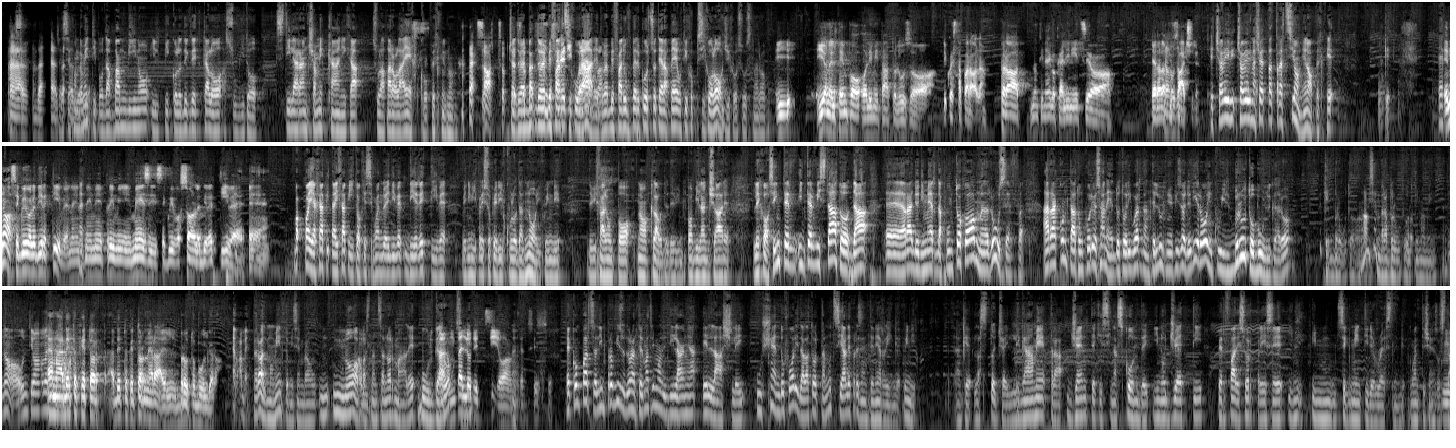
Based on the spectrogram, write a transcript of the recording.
beh, eh, cioè, secondo me tipo da bambino il piccolo The Great Calò ha subito stile arancia meccanica sulla parola ecco, perché non... Esatto. Cioè Esatto. dovrebbe, dovrebbe farsi curare, guerra. dovrebbe fare un percorso terapeutico psicologico su sta roba. Io, io nel tempo ho limitato l'uso di questa parola, però non ti nego che all'inizio era la No, più facile. E c'avevi, c'avevi una certa attrazione, no? Perché... perché E no, seguivo le direttive, nei, Eh. nei miei primi mesi seguivo solo le direttive e Bo- Poi hai, capi- hai capito che seguendo le diver- direttive venivi preso per il culo da noi, quindi devi fare un po', no Claudio, devi un po' bilanciare le cose. Inter- intervistato da eh, radiodimerda.com, Rusev ha raccontato un curioso aneddoto riguardante l'ultimo episodio di Raw in cui il bruto bulgaro, perché bruto? Non mi sembra bruto ultimamente. No, ultimamente... Eh, ma ha no. detto, che tor- ha detto che tornerà il brutto bulgaro. Eh, vabbè, però al momento mi sembra un- uno abbastanza normale, Eh, bulgaro. un bello sì. zio anche, sì, sì. È comparso all'improvviso durante il matrimonio di Lania e Lashley, uscendo fuori dalla torta nuziale presente nel ring. Quindi anche la sto- cioè il legame tra gente che si nasconde in oggetti per fare sorprese in, in segmenti del wrestling. Quanti ce ne sono Mm.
